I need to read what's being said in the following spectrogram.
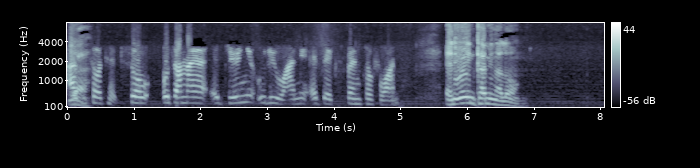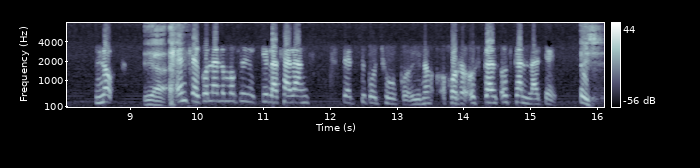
I'll Yeah. be sorted. So Utsamaya, a journey only one at the expense of one. And you ain't coming along. No. Yeah. entle go na le mo ke latlhelang steps ko thoko you know gore o ska o ska nlatela Ish.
